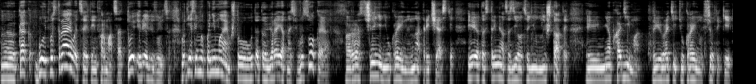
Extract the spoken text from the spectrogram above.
Э, как будет выстраиваться эта информация, то и реализуется. Вот если мы понимаем, что вот эта вероятность высокая, расчленение Украины на три части, и это стремятся сделать Соединенные Штаты, и необходимо превратить Украину все-таки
